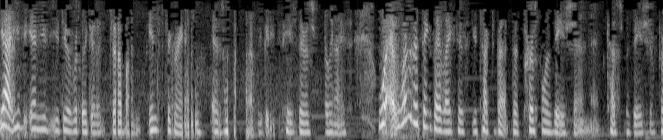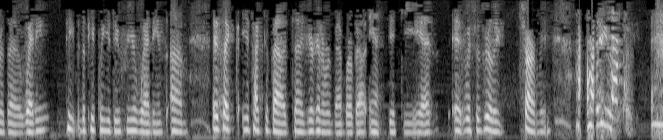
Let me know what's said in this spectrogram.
Yeah, you and you you do a really good job on Instagram as well. Your page there is really nice. What, one of the things I liked is you talked about the personalization and customization for the wedding people, the people you do for your weddings. Um, it's like you talked about uh, you're going to remember about Aunt Vicky, and it, which was really charming. How, how do you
